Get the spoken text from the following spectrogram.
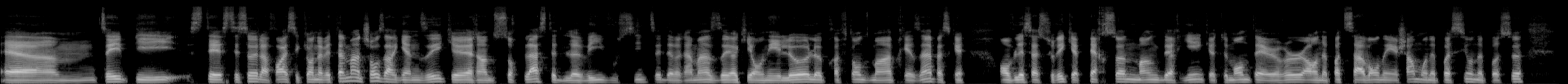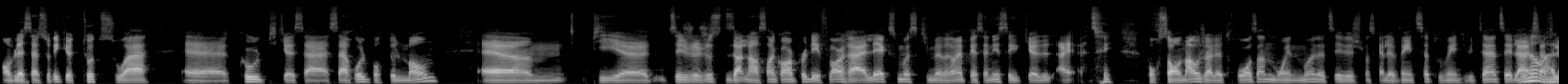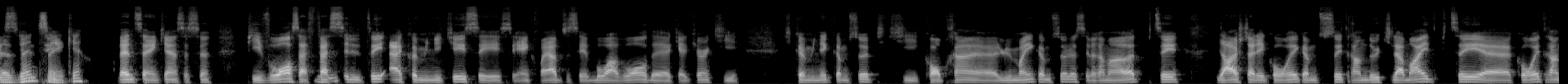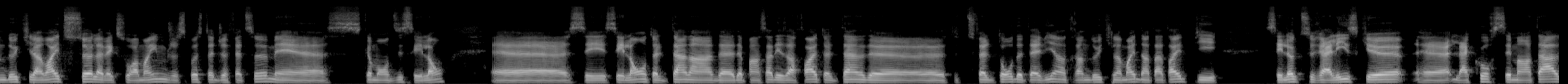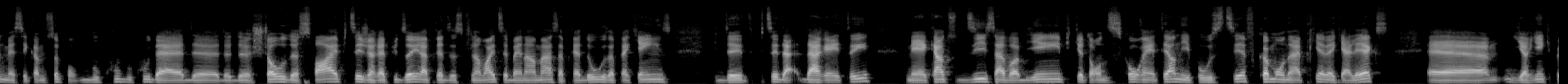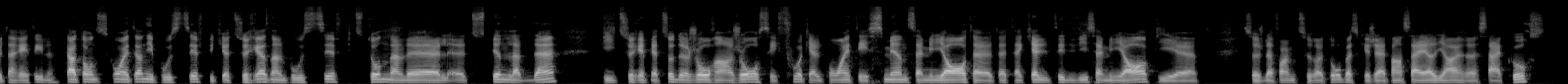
Euh, puis c'était ça l'affaire, c'est qu'on avait tellement de choses à organiser que rendu sur place, c'était de le vivre aussi, de vraiment se dire, OK, on est là, profitons du moment présent parce qu'on voulait s'assurer que personne manque de rien, que tout le monde était heureux. on n'a pas de savon dans les chambres, on n'a pas ci, on n'a pas ça. On voulait s'assurer que tout soit euh, cool puis que ça, ça, roule pour tout le monde. Euh, puis, euh, tu sais, je vais juste lancer encore un peu des fleurs à Alex. Moi, ce qui m'a vraiment impressionné, c'est que pour son âge, elle a trois ans de moins de moi. Là, je pense qu'elle a 27 ou 28 ans. non, elle a 25 ans. 25 ans, c'est ça. Puis voir sa mm-hmm. facilité à communiquer, c'est incroyable. C'est beau à voir de quelqu'un qui, qui communique comme ça puis qui comprend euh, l'humain comme ça. C'est vraiment hot. Puis, tu sais, hier, j'étais allé courir, comme tu sais, 32 km. Puis, tu sais, euh, courir 32 km seul avec soi-même, je ne sais pas si tu as déjà fait ça, mais comme on dit, c'est long. Euh, c'est long, tu as le temps de, penser à des affaires, tu as le temps de. Tu fais le tour de ta vie en 32 km dans ta tête, puis c'est là que tu réalises que euh, la course, c'est mental, mais c'est comme ça pour beaucoup, beaucoup de, choses de se faire. Puis, tu sais, j'aurais pu dire après 10 km, c'est bien en masse, après 12, après 15, puis, tu sais, d'arrêter. Mais quand tu te dis ça va bien, puis que ton discours interne est positif, comme on a appris avec Alex, il euh, n'y a rien qui peut t'arrêter. Quand ton discours interne est positif, puis que tu restes dans le positif, puis tu tournes dans le, tu spins là-dedans, puis tu répètes ça de jour en jour, c'est fou à quel point tes semaines s'améliorent, ta, qualité de vie s'améliore. Puis euh, ça, je dois faire un petit retour parce que j'avais pensé à elle hier, euh, sa course.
